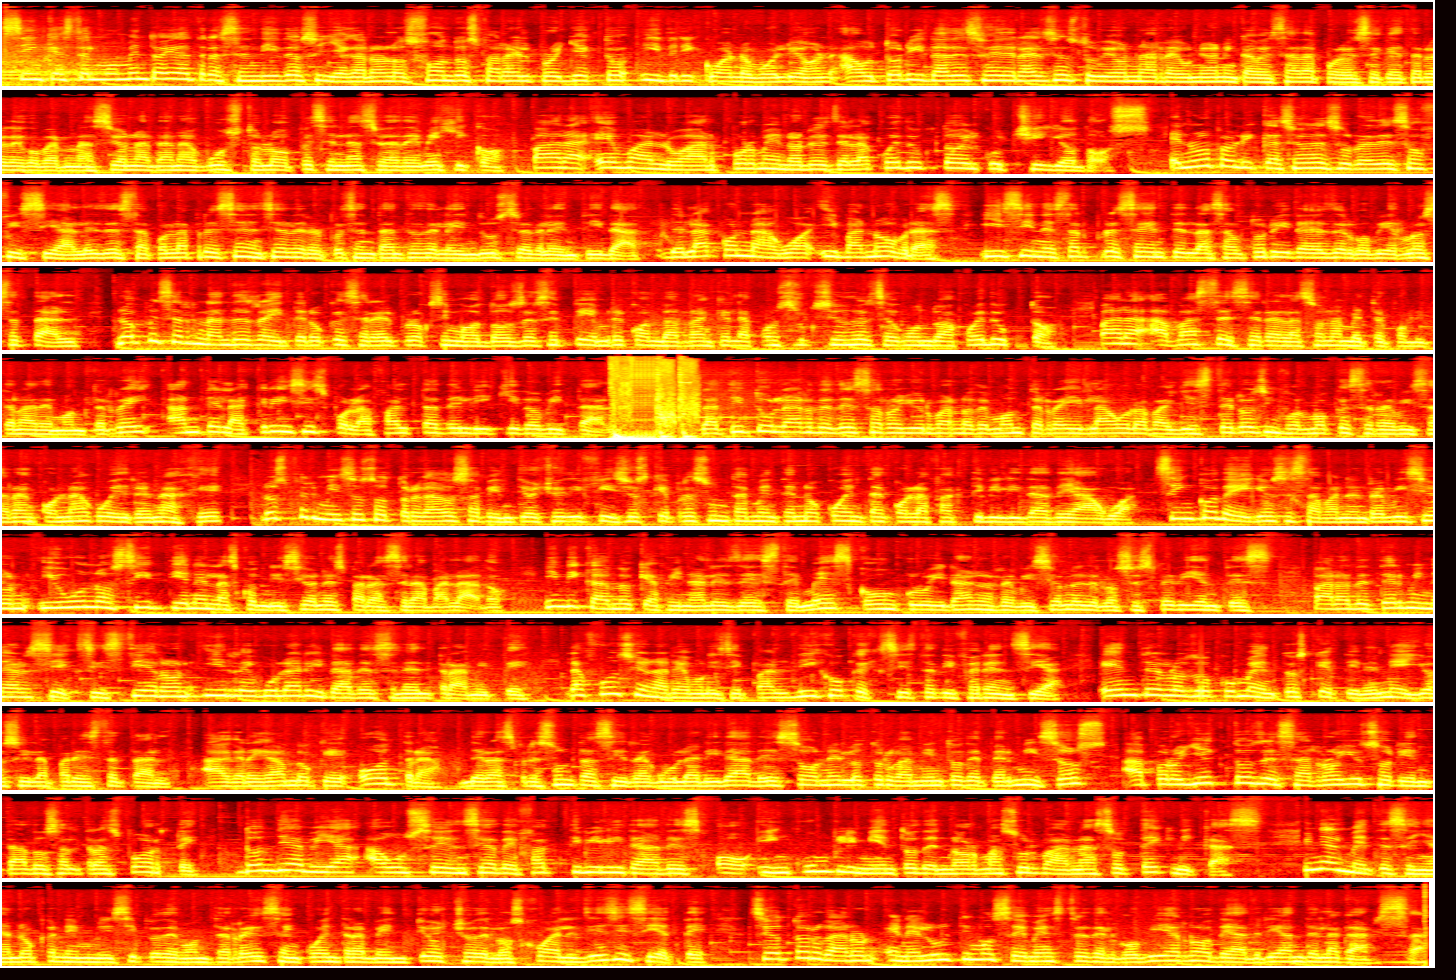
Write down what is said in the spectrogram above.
Sin que hasta el momento haya trascendido si llegaron los fondos para el proyecto hídrico a Nuevo León, autoridades federales sostuvieron una reunión encabezada por el secretario de Gobernación Adán Augusto López en la Ciudad de México para evaluar pormenores del acueducto El Cuchillo 2. En una publicación de sus redes oficiales destacó la presencia de representantes de la industria de la entidad, de la Conagua y Banobras, y sin estar presentes las autoridades del gobierno estatal, López Hernández reiteró que será el próximo 2 de septiembre cuando arranque la construcción del segundo acueducto para abastecer a la zona metropolitana de Monterrey ante la crisis por la falta de líquido vital. La titular de Desarrollo Urbano de Monterrey, Laura Ballesteros, informó que se revisarán con agua y drenaje los permisos otorgados a 28 edificios que presuntamente no cuentan con la factibilidad de agua. Cinco de ellos estaban en revisión y uno sí tiene las condiciones para ser avalado, indicando que a finales de este mes concluirán las revisiones de los expedientes para determinar si existieron irregularidades en el trámite. La funcionaria municipal dijo que existe diferencia entre los documentos que tienen ellos y la estatal, agregando que otra de las presuntas irregularidades son el otorgamiento de permisos a proyectos desarrollos orientados al transporte, donde había ausencia de factibilidades o incumplimiento de normas urbanas o técnicas. Finalmente señaló que en el municipio de Monterrey se encuentran 28 de los cuales 17 se otorgaron en el último semestre del gobierno de Adrián de la Garza.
